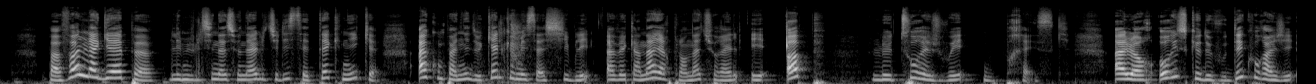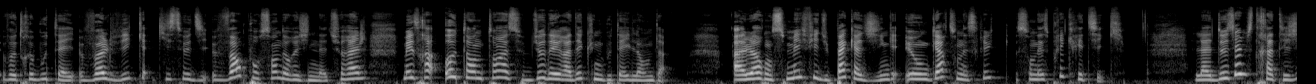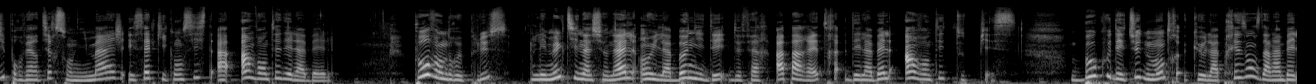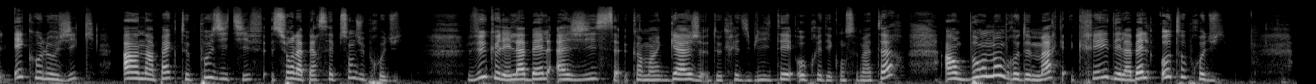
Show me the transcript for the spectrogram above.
Pas folle la guêpe Les multinationales utilisent cette technique accompagnée de quelques messages ciblés avec un arrière-plan naturel et hop le tour est joué ou presque. Alors, au risque de vous décourager, votre bouteille Volvic, qui se dit 20% d'origine naturelle, mettra autant de temps à se biodégrader qu'une bouteille lambda. Alors, on se méfie du packaging et on garde son esprit, son esprit critique. La deuxième stratégie pour verdir son image est celle qui consiste à inventer des labels. Pour vendre plus, les multinationales ont eu la bonne idée de faire apparaître des labels inventés de toutes pièces. Beaucoup d'études montrent que la présence d'un label écologique a un impact positif sur la perception du produit. Vu que les labels agissent comme un gage de crédibilité auprès des consommateurs, un bon nombre de marques créent des labels autoproduits.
